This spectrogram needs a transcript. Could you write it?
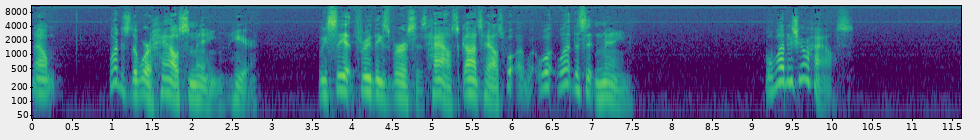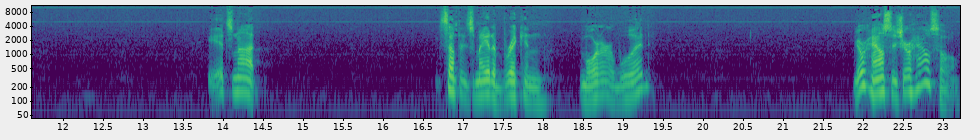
Now, what does the word house mean here? We see it through these verses house, God's house. What, what, what does it mean? Well, what is your house? It's not something that's made of brick and mortar or wood. Your house is your household.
